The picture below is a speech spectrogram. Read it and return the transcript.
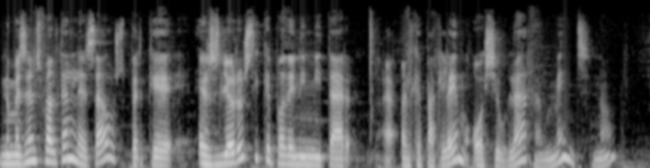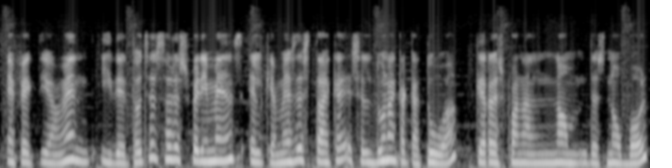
Només ens falten les aus, perquè els lloros sí que poden imitar eh, el que parlem, o xiular, almenys, no? Efectivament, i de tots els seus experiments, el que més destaca és el d'una cacatua, que respon al nom de Snowball,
